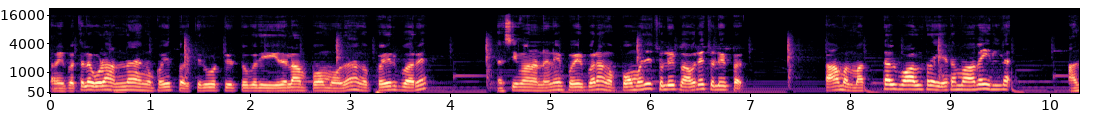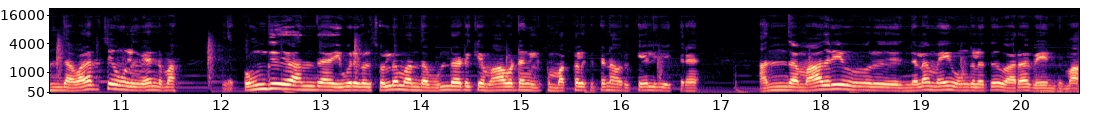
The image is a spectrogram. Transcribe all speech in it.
சமீபத்தில் கூட அண்ணன் அங்கே போயிருப்பார் திருவொற்றியூர் தொகுதி இதெல்லாம் போகும்போது அங்கே போயிருப்பார். சீமான் அண்ணனே போயிருப்பார். அங்கே போகும்போதே சொல்லியிருப்பார் அவரே சொல்லியிருப்பார். தாமல் மக்கள் வாழ்கிற இடமாவே இல்லை. அந்த வளர்ச்சி உங்களுக்கு வேண்டுமா? இந்த பொங்கு அந்த இவர்கள் சொல்லும் அந்த உள்ளடக்கிய மாவட்டங்களுக்கு மக்கள்கிட்ட நான் ஒரு கேள்வி வைக்கிறேன். அந்த மாதிரி ஒரு நிலைமை உங்களுக்கு வர வேண்டுமா?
